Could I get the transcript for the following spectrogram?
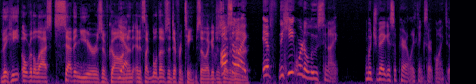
the Heat over the last seven years have gone, Yeah. and, and it's like, well, that was a different team. So, like, it just Also, doesn't matter. like, if the Heat were to lose tonight, which Vegas apparently thinks they're going to,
